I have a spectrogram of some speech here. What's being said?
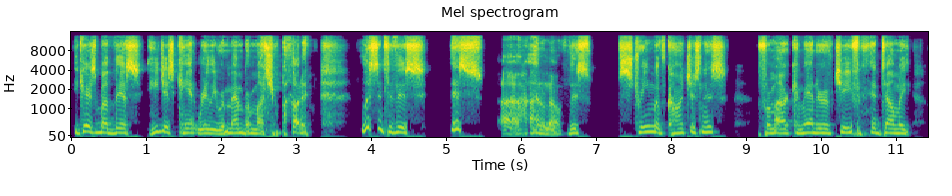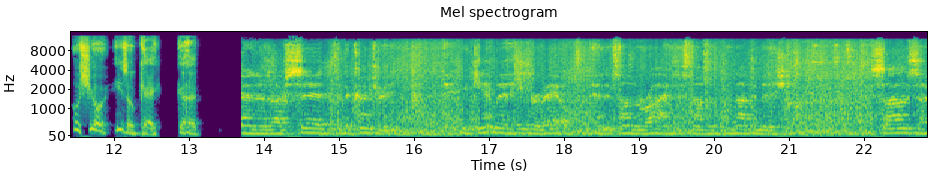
He cares about this. He just can't really remember much about it. Listen to this, this uh, I don't know, this stream of consciousness from our commander of chief and tell me, oh, sure, he's okay. Go ahead. And as I've said to the country, we can't let hate prevail, and it's on the rise. It's not not diminishing. Silence, I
